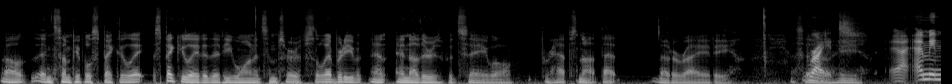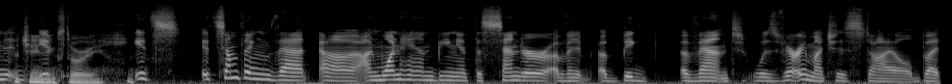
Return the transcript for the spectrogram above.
Well, and some people speculate speculated that he wanted some sort of celebrity, and, and others would say, well, perhaps not that notoriety. So right. He, I mean, a changing it, story. It's it's something that, uh, on one hand, being at the center of a, a big event was very much his style, but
